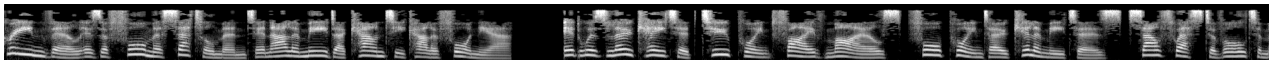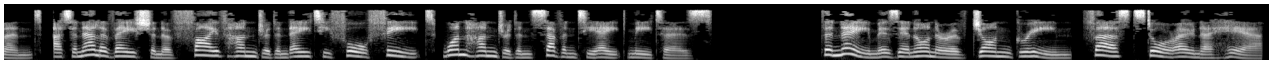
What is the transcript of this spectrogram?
Greenville is a former settlement in Alameda County, California. It was located 2.5 miles (4.0 kilometers) southwest of Altamont, at an elevation of 584 feet (178 meters). The name is in honor of John Green, first store owner here.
